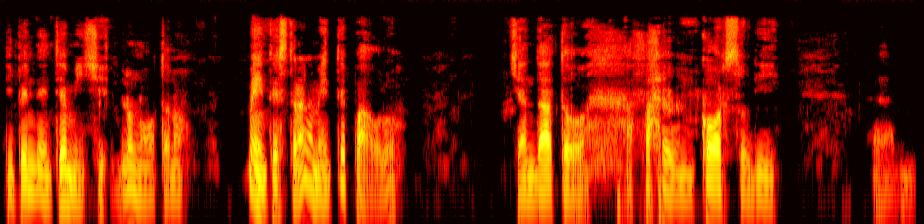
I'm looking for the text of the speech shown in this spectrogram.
dipendenti amici lo notano. Mentre stranamente Paolo, che è andato a fare un corso di, ehm,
